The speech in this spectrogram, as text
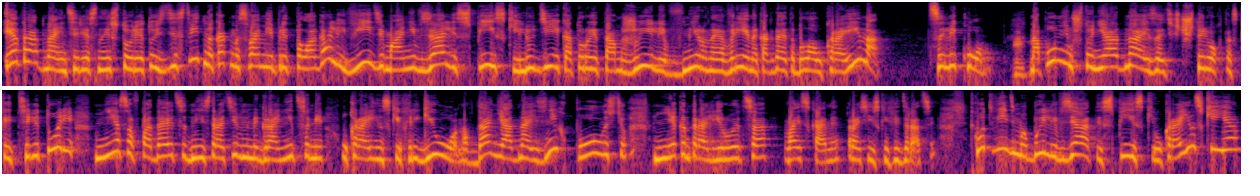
Это одна интересная история. То есть, действительно, как мы с вами и предполагали, видимо, они взяли списки людей, которые там жили в мирное время, когда это была Украина, целиком – Напомним, что ни одна из этих четырех, так сказать, территорий не совпадает с административными границами украинских регионов. Да? Ни одна из них полностью не контролируется войсками Российской Федерации. Так вот, видимо, были взяты списки украинские,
